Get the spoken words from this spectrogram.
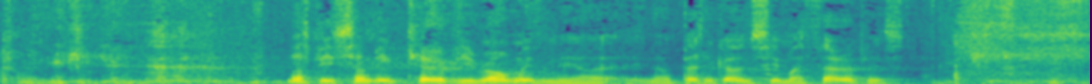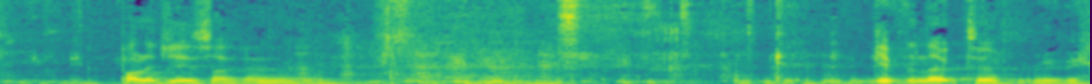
can't. Must be something terribly wrong with me. I you know, better go and see my therapist. Apologies, I don't know. Give the note to Ruby.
